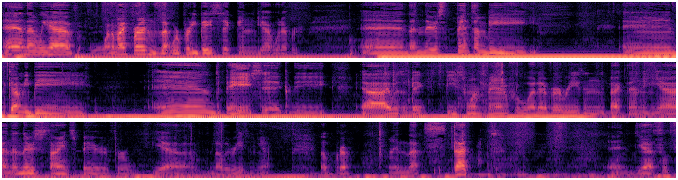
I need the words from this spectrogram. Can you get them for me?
And then we have one of my friends that were pretty basic, and yeah, whatever. And then there's Phantom Bee, and Gummy Bee, and Basic Bee. Yeah, I was a big Bee Swarm fan for whatever reason back then, and yeah, and then there's Science Bear for, yeah, another reason, yeah. Oh, crap. And that's that. And yeah, so let's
